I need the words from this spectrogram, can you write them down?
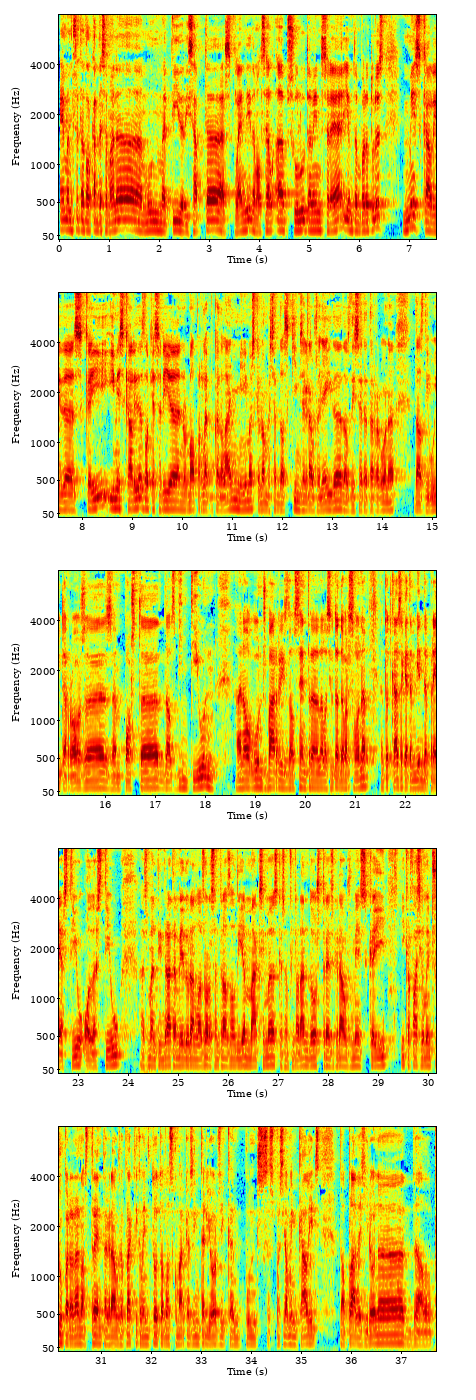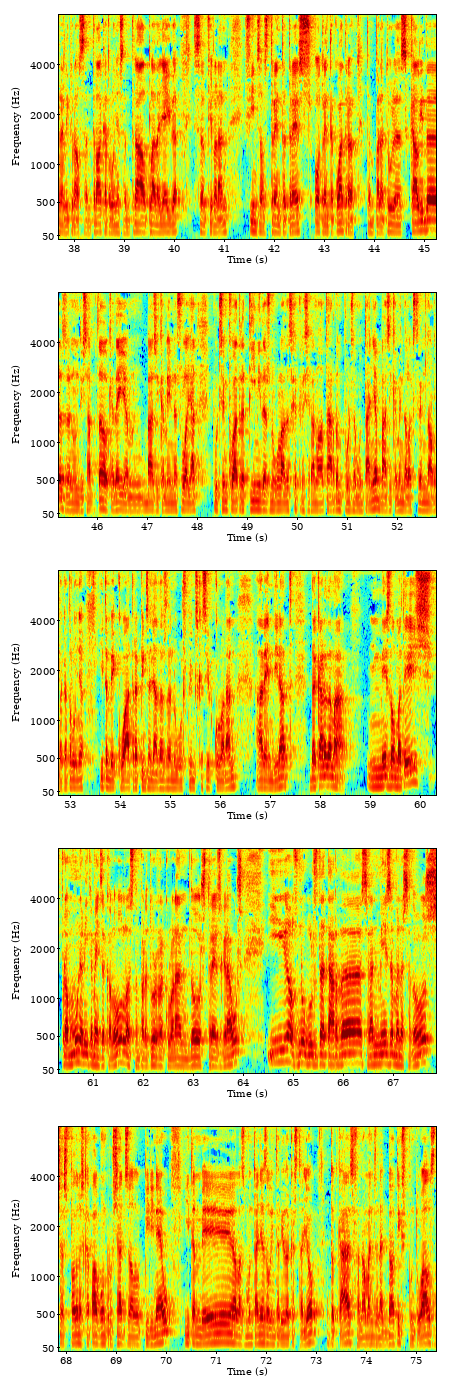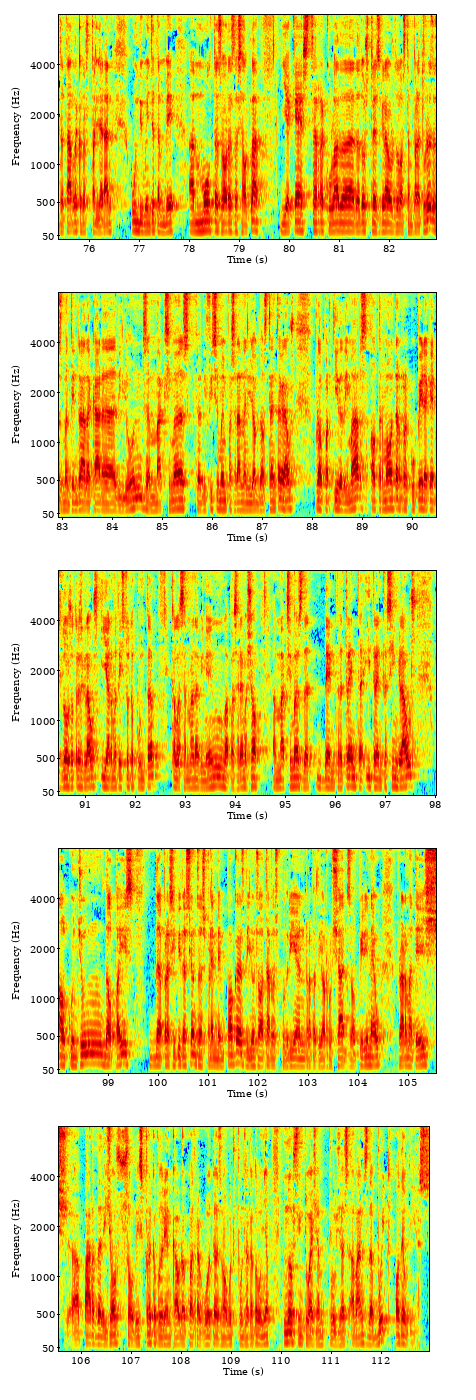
Hem encetat el cap de setmana amb un matí de dissabte esplèndid, amb el cel absolutament serè i amb temperatures més càlides que ahir i més càlides del que seria normal per l'època de l'any, mínimes que no han baixat dels 15 graus a Lleida, dels 17 a Tarragona, dels 18 a Roses, en Posta, dels 21 en alguns barris del centre de la ciutat de Barcelona. En tot cas, aquest ambient de preestiu o d'estiu es mantindrà també durant les hores centrals del dia màximes que s'enfilaran 2-3 graus més que ahir i que fàcilment fàcilment superaran els 30 graus a pràcticament totes les comarques interiors i que en punts especialment càlids del Pla de Girona, del prelitoral central, Catalunya central, Pla de Lleida, s'enfilaran fins als 33 o 34. Temperatures càlides en un dissabte, el que dèiem, bàsicament assolellat, potser amb quatre tímides nuvolades que creixeran a la tarda en punts de muntanya, bàsicament de l'extrem nord de Catalunya, i també quatre pinzellades de núvols prims que circularan a ben dinat. De cara a demà, més del mateix, però amb una mica menys de calor, les temperatures recularan 2-3 graus i els núvols de tarda seran més amenaçadors, es poden escapar alguns ruixats al Pirineu i també a les muntanyes de l'interior de Castelló. En tot cas, fenòmens anecdòtics puntuals de tarda que no es patllaran un diumenge també amb moltes hores de cel clar. I aquesta reculada de 2-3 graus de les temperatures es mantindrà de cara a dilluns, amb màximes que difícilment passaran en lloc dels 30 graus, però a partir de dimarts el termòmetre recupera aquests 2 o 3 graus i ara mateix tot apunta que la setmana vinent la passarem això amb màximes d'entre de, 30 i 35 graus al conjunt del país. De precipitacions ens esperem ben poques, dilluns a la tarda es podrien repetir els ruixats al Pirineu, però ara mateix, a part de dijous al vespre, que podrien caure quatre gotes en alguns punts de Catalunya, no s'intueixen pluges abans de 8 o 10 dies.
